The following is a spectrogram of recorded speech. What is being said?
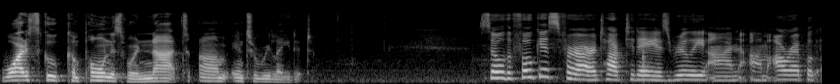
water school components were not um, interrelated. So the focus for our talk today is really on um, our appli-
